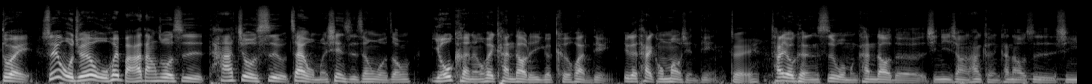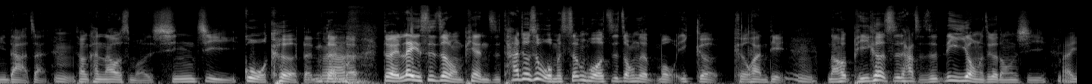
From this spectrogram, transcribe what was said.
对，所以我觉得我会把它当做是，它就是在我们现实生活中有可能会看到的一个科幻电影，一个太空冒险电影。对，它有可能是我们看到的星际上，他可能看到的是星际大战，嗯，他看到什么星际过客等。等的，对，类似这种片子，它就是我们生活之中的某一个科幻电影。嗯，然后皮克斯他只是利用了这个东西来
